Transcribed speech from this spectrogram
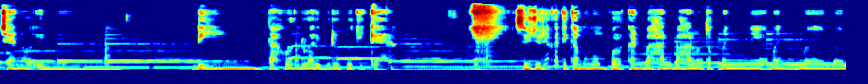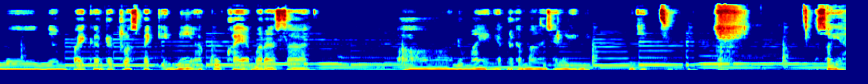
channel ini di tahun 2023. Sejujurnya ketika mengumpulkan bahan-bahan untuk menye men men men menyampaikan retrospek ini, aku kayak merasa, oh lumayan ya perkembangan channel ini, gitu. So ya,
